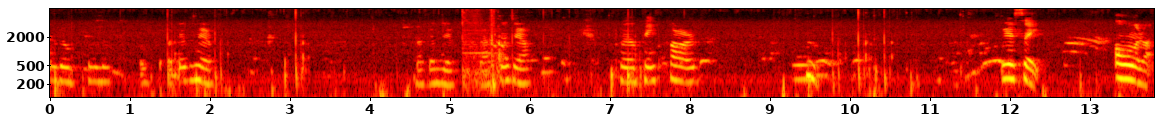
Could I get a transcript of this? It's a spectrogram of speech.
Oh no, oh no. Oh, back in here. Back in here. Back in here. Put a pink card. Hmm. We're safe. Oh my god.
